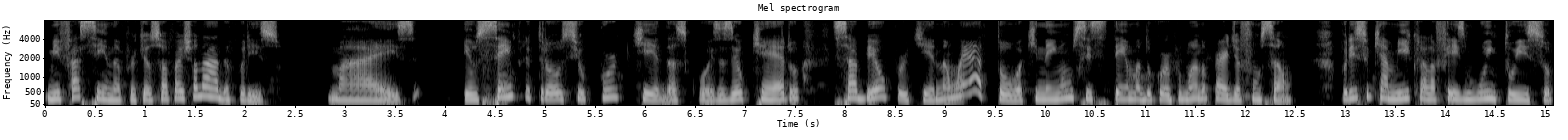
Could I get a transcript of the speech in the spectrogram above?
Me fascina, porque eu sou apaixonada por isso. Mas eu sempre trouxe o porquê das coisas. Eu quero saber o porquê. Não é à toa que nenhum sistema do corpo humano perde a função. Por isso que a micro ela fez muito isso,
